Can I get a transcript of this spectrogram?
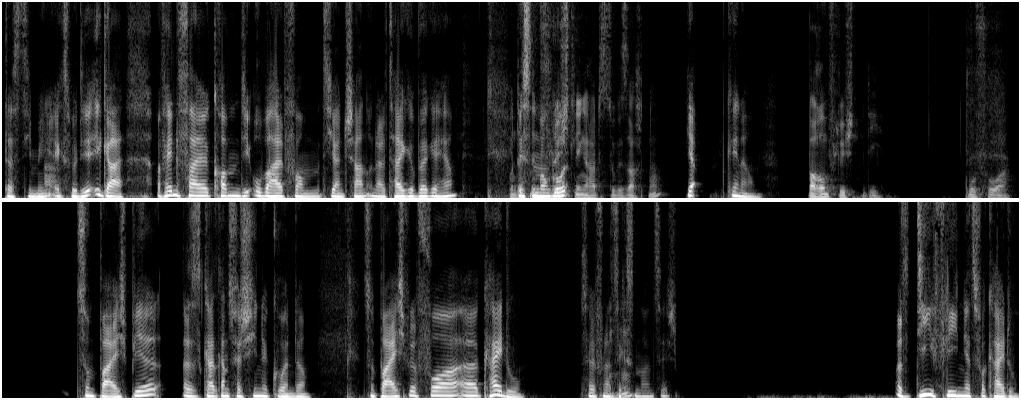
dass die Ming ah. explodiert. Egal. Auf jeden Fall kommen die oberhalb vom Tian Shan und Altai-Gebirge her. Und das sind Mongol Flüchtlinge, hattest du gesagt, ne? Ja, genau. Warum flüchten die? Wovor? Zum Beispiel, also es gab ganz verschiedene Gründe. Zum Beispiel vor äh, Kaidu, 1296. Mhm. Also die fliehen jetzt vor Kaidu.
